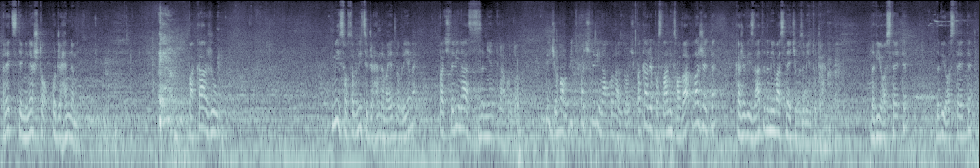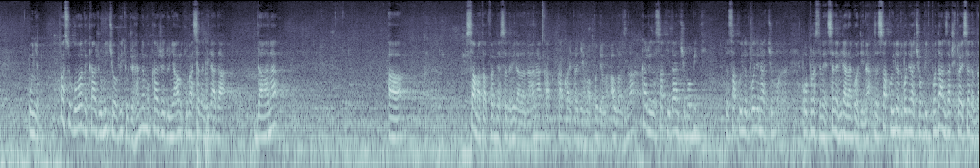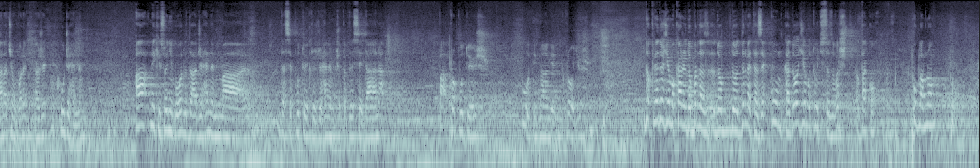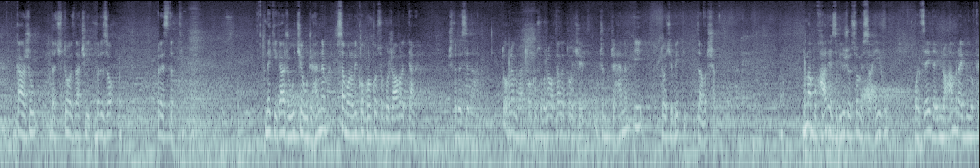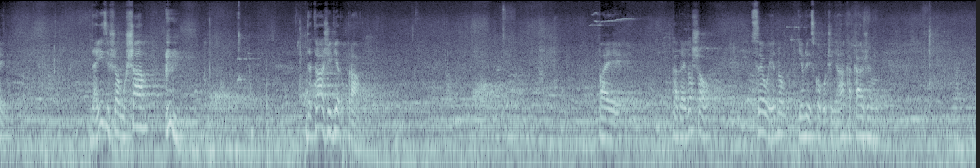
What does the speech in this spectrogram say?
recite mi nešto o džehennemu. Pa kažu mi smo stanovnici džahennama jedno vrijeme, pa ćete vi nas zamijeniti nakon toga mi ćemo malo biti, pa ćete vi nakon nas doći. Pa kaže poslanik, sva lažete, kaže, vi znate da mi vas nećemo zamijeniti u džahnem. Da vi ostajete, da vi ostajete u njemu. Pa su govorili, kaže, mi ćemo biti u džahennamu, kaže, Dunjaluk ima 7000 dana, a sama ta tvrdnja 7000 dana, kako, kako je ta njihova podjela, Allah zna, kaže, za svaki dan ćemo biti za svaku hiljad godina ćemo, oprosti ne, sedam hiljada godina, za svaku hiljad godina ćemo biti po dan, znači to je 7 dana ćemo boraviti, kaže, u džehennem. A neki su od njih govorili da džehennem ima, da se putuje kroz džehennem 40 dana, pa proputuješ, putnik namjernik, prođeš. Dok ne dođemo, kaže, do, brda, do, do drveta Zekum, kad dođemo, tu će se završiti, ali tako? Uglavnom, kažu da će to, znači, brzo prestati neki kažu uće u džehennem samo onoliko koliko su obožavali tele. 40 dana. To vremena koliko su obožavali tele, to će ući u džehennem i to će biti završeno. Ima Buharija zabilježio u svome sahihu od Zejda ibn Amra ibn Lukajna. Da je izišao u Šam da traži vjeru pravu. Pa je, kada je došao sreo jednog jevrijskog učinjaka, kaže mu,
